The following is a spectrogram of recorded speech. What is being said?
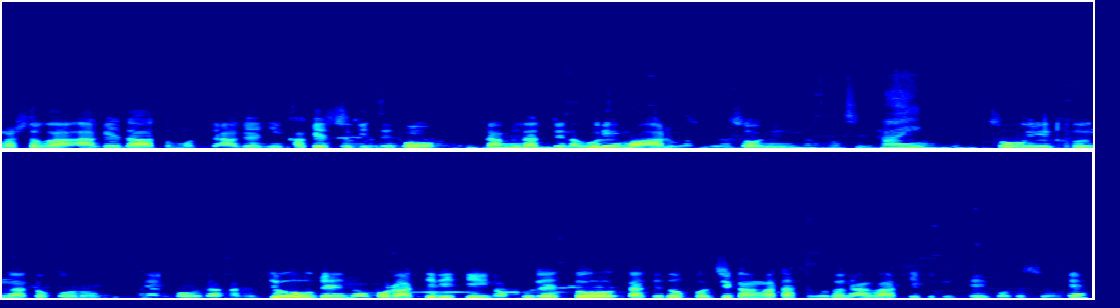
の人が上げだと思って上げにかけすぎてもダメだっていうのは売りもあるわけよ、そういう。はい。そういうふうなところね、こうだから上下のボラティリティの触れと、だけどこう時間が経つごとに上がっていくという傾向ですよね。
